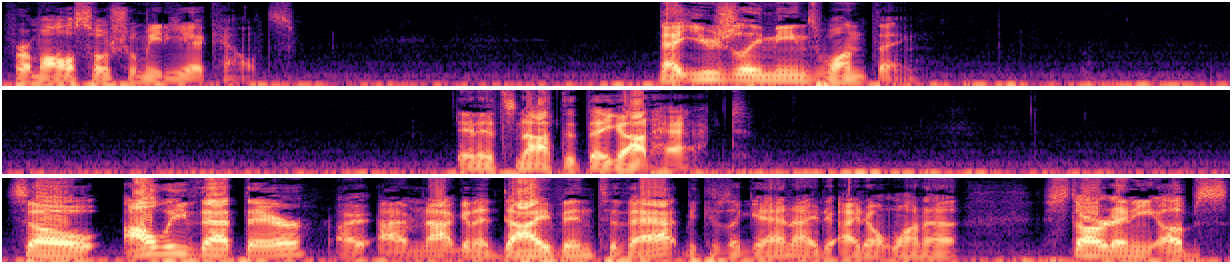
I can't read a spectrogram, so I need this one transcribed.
from all social media accounts. That usually means one thing. And it's not that they got hacked. So I'll leave that there. I, am not going to dive into that because, again, I, I don't want to start any ubs,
